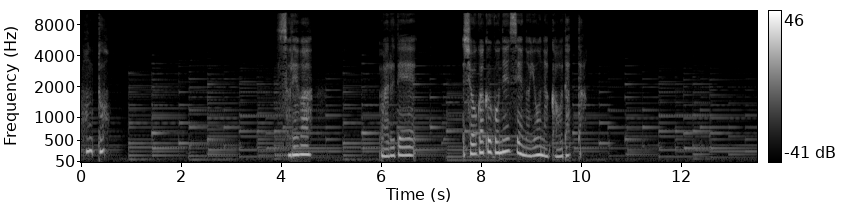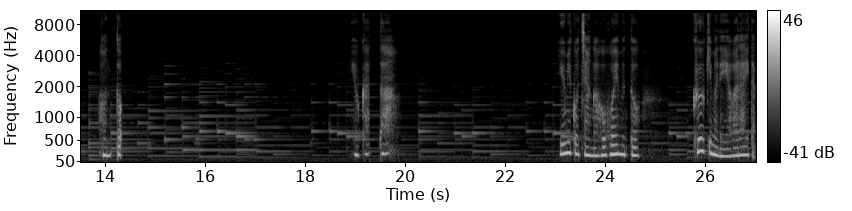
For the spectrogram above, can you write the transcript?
本当？それはまるで小学5年生のような顔だった。本当。由美子ちゃんが微笑むと空気まで和らいだ。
